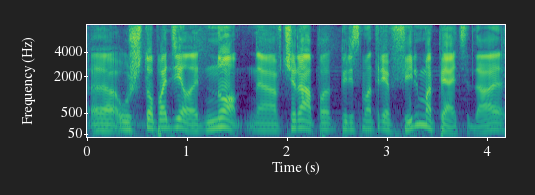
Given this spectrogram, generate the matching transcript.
Э, Уж что поделать. Но э, вчера, по- пересмотрев фильм опять, да,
